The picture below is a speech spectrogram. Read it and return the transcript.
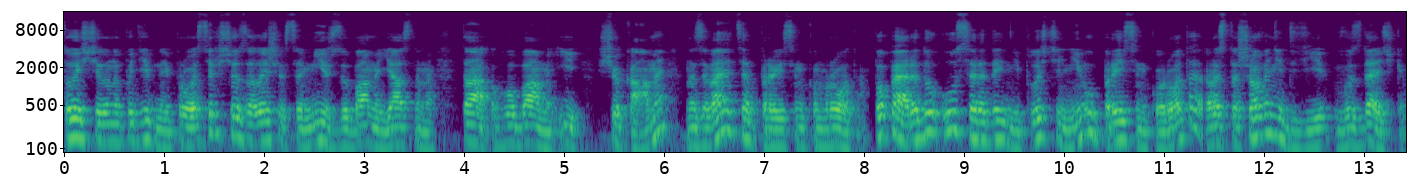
той щілиноподібний простір, що залишився між зубами ясними та губами і щоками, називається присінком рота. Попереду, у серединній площині, у присінку рота розташовані дві вуздечки.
